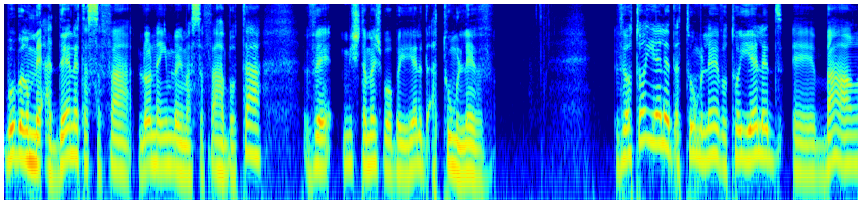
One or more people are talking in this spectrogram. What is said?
בובר מעדן את השפה, לא נעים לו עם השפה הבוטה, ומשתמש בו בילד אטום לב. ואותו ילד אטום לב, אותו ילד אה, בר,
